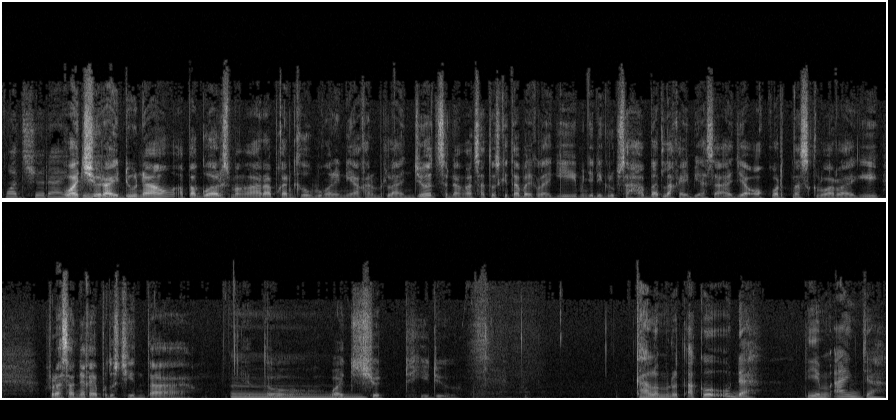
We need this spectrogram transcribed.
what should I what do? should I do now? Apa gua harus mengharapkan ke hubungan ini akan berlanjut? Sedangkan status kita balik lagi menjadi grup sahabat lah kayak biasa aja. Awkwardness keluar lagi. Perasaannya kayak putus cinta. Gitu. Hmm. What should he do? Kalau menurut aku udah diem aja.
